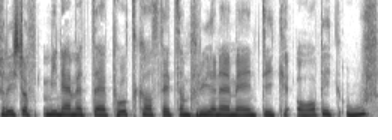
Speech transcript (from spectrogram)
Christoph, wir nehmen den Podcast jetzt am frühen Montagabend auf.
